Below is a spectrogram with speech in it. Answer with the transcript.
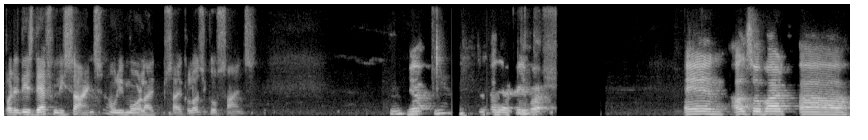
but it is definitely science only more like psychological science Yeah, Yeah. totally agree, Bart. And also, Bart, uh,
